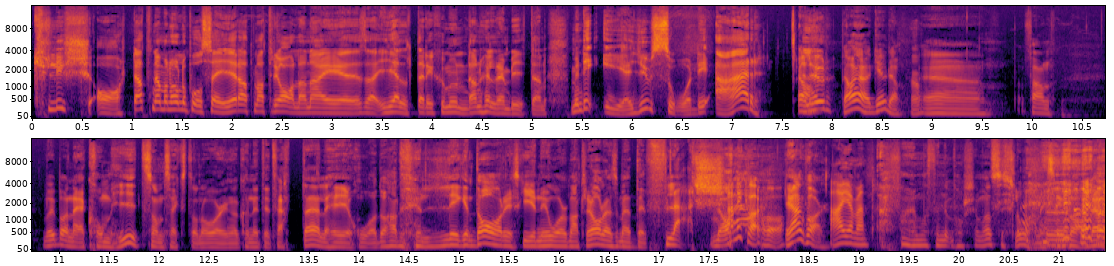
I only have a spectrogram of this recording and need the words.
klyschartat när man håller på och säger att materialarna är så här, hjältar i skymundan hela den biten. Men det är ju så det är. Eller hur? Ja, ja, gud ja. Eh, fan. Det var ju bara när jag kom hit som 16-åring och kunde inte tvätta eller hej och hå. Då hade vi en legendarisk juniormaterialare som hette Flash. Han är kvar. Är han kvar? Jajamän. Ah, Fan, jag måste, jag måste slå honom i signalen.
